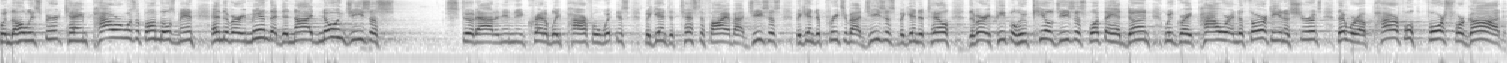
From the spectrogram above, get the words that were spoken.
When the Holy Spirit came, power was upon those men, and the very men that denied knowing Jesus stood out and in an incredibly powerful witness began to testify about Jesus, began to preach about Jesus, began to tell the very people who killed Jesus what they had done with great power and authority and assurance. They were a powerful force for God.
